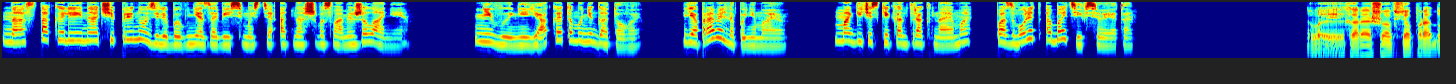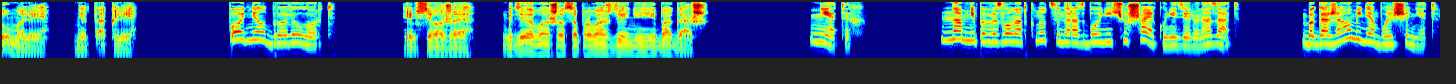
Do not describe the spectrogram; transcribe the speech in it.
Нас так или иначе принудили бы вне зависимости от нашего с вами желания. Ни вы, ни я к этому не готовы. Я правильно понимаю? Магический контракт найма позволит обойти все это. Вы хорошо все продумали, не так ли? Поднял брови лорд. И все же, где ваше сопровождение и багаж? Нет их. Нам не повезло наткнуться на разбойничью шайку неделю назад. Багажа у меня больше нет.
